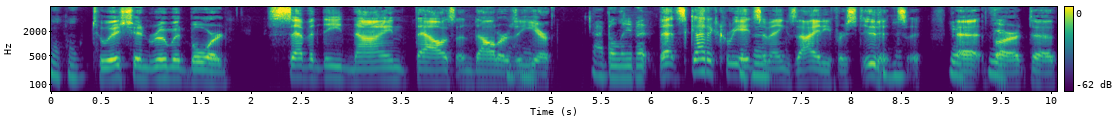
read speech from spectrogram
mm-hmm. tuition, room, and board, seventy nine thousand dollars mm-hmm. a year. I believe it. That's got to create mm-hmm. some anxiety for students. Mm-hmm. Yeah. Uh, for yeah. to,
